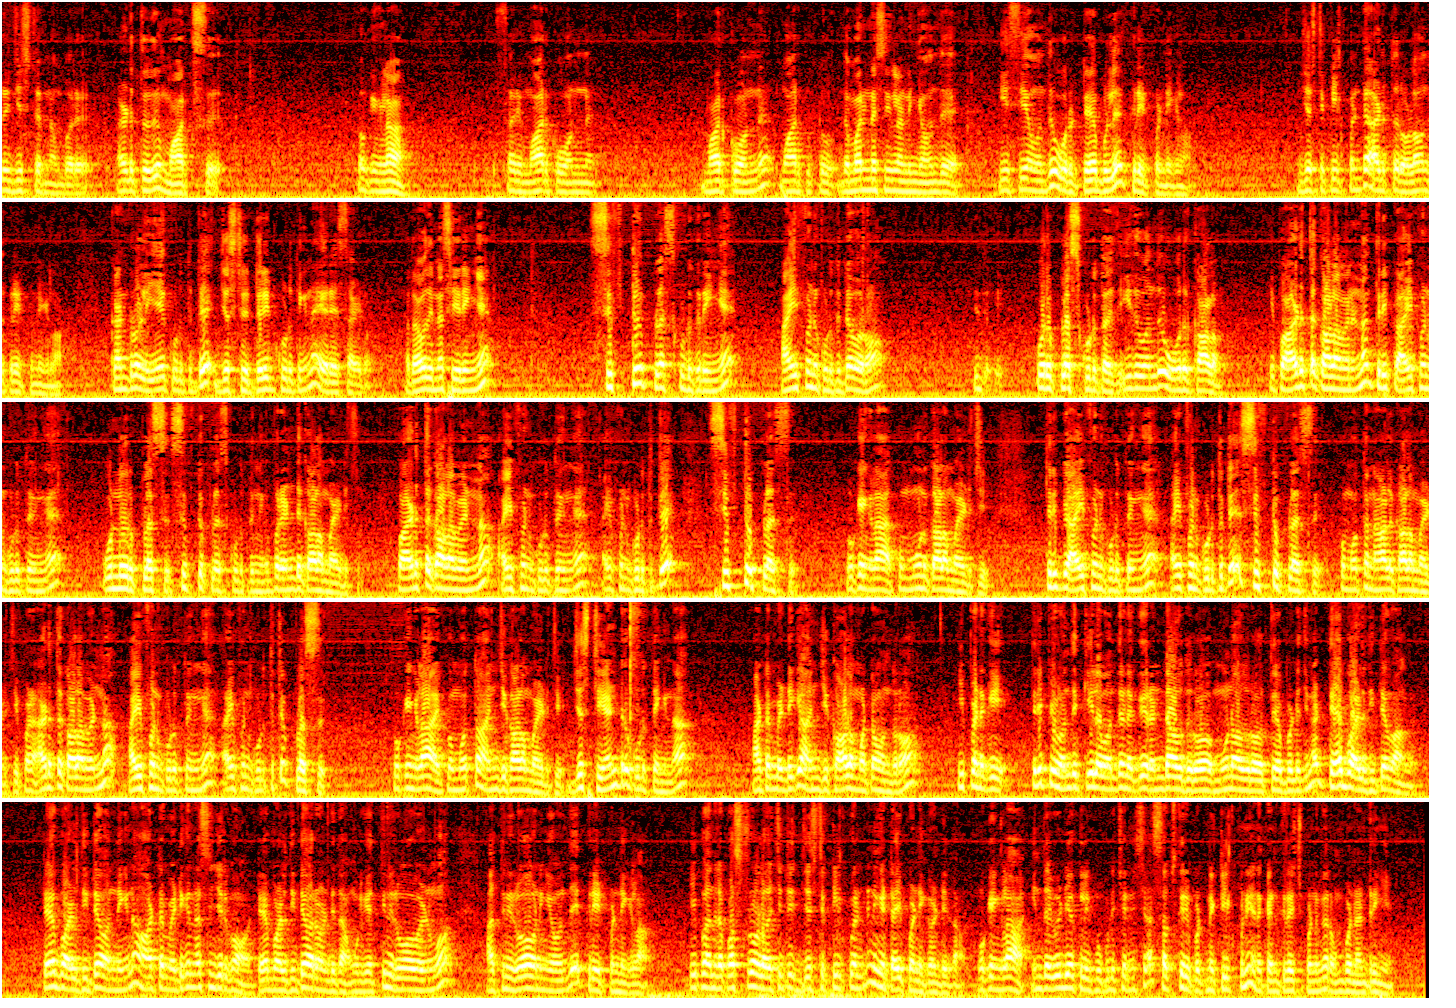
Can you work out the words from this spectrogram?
ரிஜிஸ்டர் நம்பரு அடுத்தது மார்க்ஸு ஓகேங்களா? சாரி மார்க் ஒன்று மார்க் ஒன்று மார்க் டூ இந்த மாதிரி என்ன செய்யலாம்? நீங்கள் வந்து ஈஸியாக வந்து ஒரு டேபிளை க்ரியேட் பண்ணிக்கலாம். ஜஸ்ட் கிளிக் பண்ணிட்டு அடுத்த ரோலாக வந்து கிரியேட் பண்ணிக்கலாம். கண்ட்ரோல் ஏ கொடுத்துட்டு ஜஸ்ட் டெலிட் கொடுத்தீங்கன்னா எரேஸ் ஆகிடும் அதாவது என்ன செய்கிறீங்க ஷிஃப்ட்டு ப்ளஸ் கொடுக்குறீங்க. ஐஃபனு கொடுத்துட்டே வரும். இது ஒரு ப்ளஸ் கொடுத்தாச்சு. இது வந்து ஒரு காலம் இப்போ அடுத்த காலம் என்னென்னா திருப்பி ஐஃபன் கொடுத்துங்க. இன்னொரு ப்ளஸ் ஷிஃப்ட் ப்ளஸ் கொடுத்துங்க. இப்போ ரெண்டு காலம் ஆகிடுச்சு இப்போ அடுத்த காலம் வேணும்னா ஐஃபன் கொடுத்துங்க. ஐஃபன் கொடுத்துட்டு ஷிஃப்ட் ப்ளஸ் ஓகேங்களா இப்போ மூணு காலம் ஆகிடுச்சு திருப்பி ஐஃபோன் கொடுத்துங்க. ஐஃபோன் கொடுத்துட்டு ஷிஃப்ட் ப்ளஸ் இப்போ மொத்தம் நாலு காலம் ஆயிடுச்சு. இப்போ அடுத்த காலம் என்ன ஐஃபோன் கொடுத்துங்க. ஐஃபோன் கொடுத்துட்டு ப்ளஸ் ஓகேங்களா இப்போ மொத்தம் அஞ்சு காலம் ஆயிடுச்சு. ஜஸ்ட் என்ட்ரு கொடுத்தீங்கன்னா ஆட்டோமேட்டிக்காக அஞ்சு காலம் மட்டும் வந்துடும் இப்போ எனக்கு திருப்பி வந்து கீழே வந்து எனக்கு ரெண்டாவது ரோ மூணாவது ரோ தேவைப்பட்டுச்சுன்னா டேப் அழுத்திட்டே வாங்க. டேப் அழுத்திட்டே வந்தீங்கன்னா ஆட்டோமேட்டிக்காக என்ன செஞ்சுருக்கோம் டேப் அழுத்திட்டே வர வேண்டியதான் உங்களுக்கு எத்தனை ரோ வேணுமோ அத்தனை ரோ நீங்கள் வந்து கிரியேட் பண்ணிக்கலாம். இப்போ அந்த ஃபஸ்ட் ரோவில் வச்சுட்டு ஜஸ்ட் கிளிக் பண்ணிட்டு நீங்கள் டைப் பண்ணிக்க வேண்டியதான் ஓகேங்களா இந்த வீடியோ கிளிப் பிடிச்சிருந்துச்சுன்னா சப்ஸ்கிரைப் பட்டனை கிளிக் பண்ணி எனக்கு என்கரேஜ் பண்ணுங்கள் ரொம்ப நன்றிங்க.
